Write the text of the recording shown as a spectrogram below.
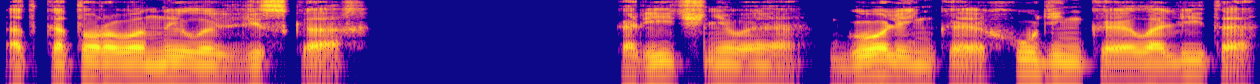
от которого ныло в висках. Коричневая, голенькая, худенькая Лолита,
